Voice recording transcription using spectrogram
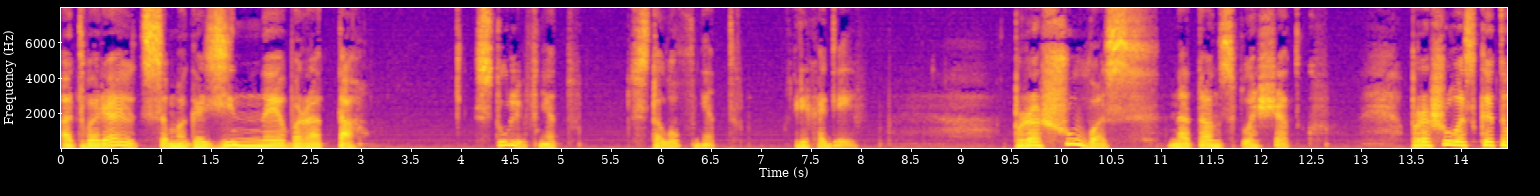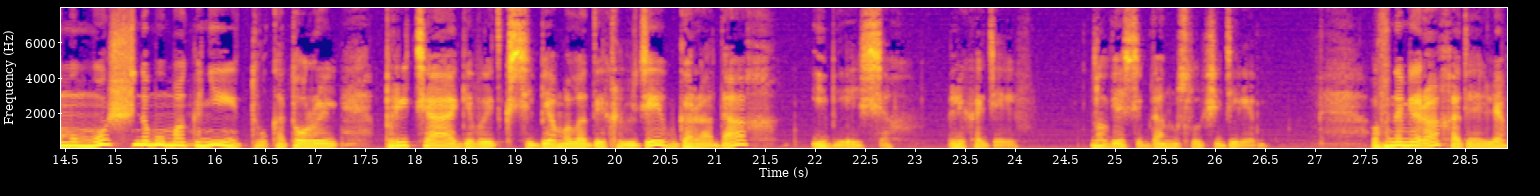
отворяются магазинные врата. Стульев нет, столов нет. Лиходеев. Прошу вас на танцплощадку. Прошу вас к этому мощному магниту, который притягивает к себе молодых людей в городах и весях. Лиходеев. Но веси в данном случае деревни. В номерах отеля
